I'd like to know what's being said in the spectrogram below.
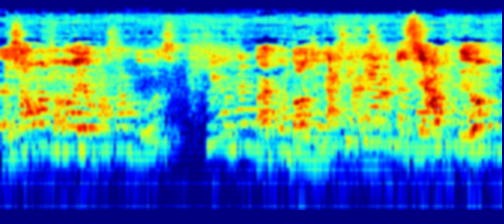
É só uma mão aí, eu passo nas duas. Tá com dó de gastar esse álcool teu.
